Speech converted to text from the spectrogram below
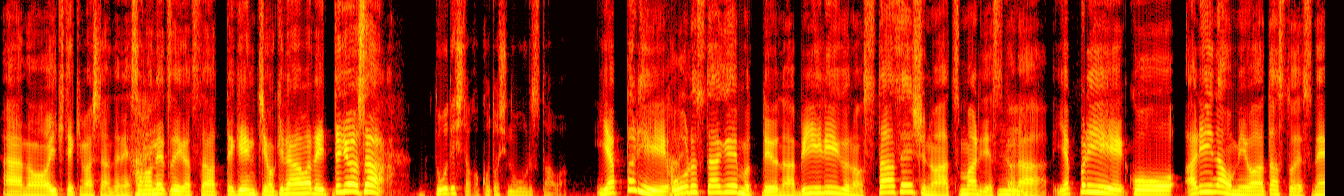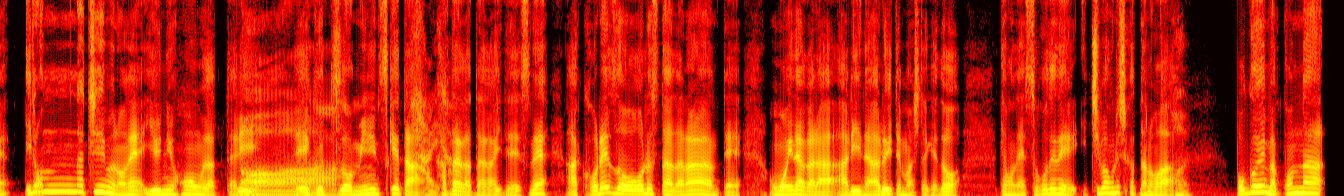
あの生きてきましたんでねそのはい。熱意が伝わって現地沖縄まで行ってきました。どうでしたか？今年のオールスターはやっぱりオはい。ールスターゲームっていうのは B リーグのスター選手の集まりですから、やっぱりこうアリーナを見渡すとですねいろんんなチームのねユニフォームだったり、えあー。ーグッズを身につけたはいはい。方々がいてですね、あこれぞオールスターだななんて思いながらアリーナ歩いてましたけどでもねそこでね一番嬉しかったのは、はい。僕は今こんな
